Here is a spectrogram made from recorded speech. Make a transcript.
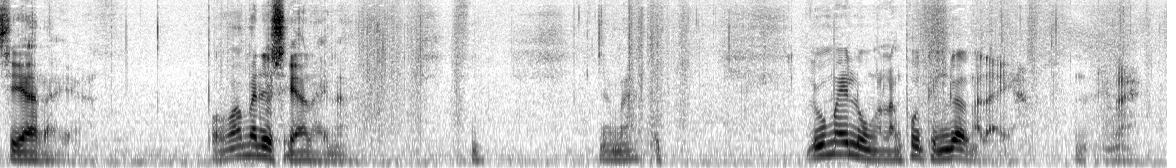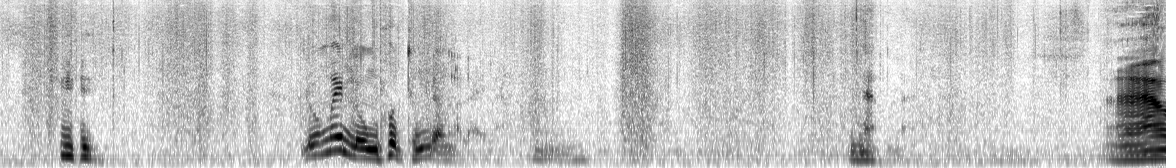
เสียอะไรอะผมว่าไม่ได้เสียอะไรนะใช่ไหมรู้ไหมลุงกำลังพูดถึงเรื่องอะไรอะเห็นไหมรู้ไหมลุงพูดถึงเรื่องอะไร นั่นแหละอ้าว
